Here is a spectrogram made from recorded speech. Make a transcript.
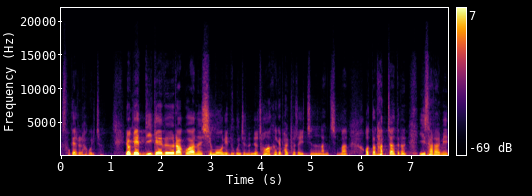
소개를 하고 있죠. 여기에 니게르라고 하는 시므온이 누군지는요 정확하게 밝혀져 있지는 않지만 어떤 학자들은 이 사람이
